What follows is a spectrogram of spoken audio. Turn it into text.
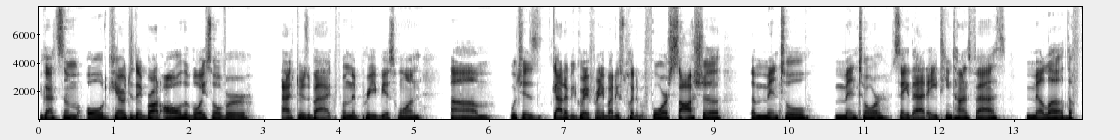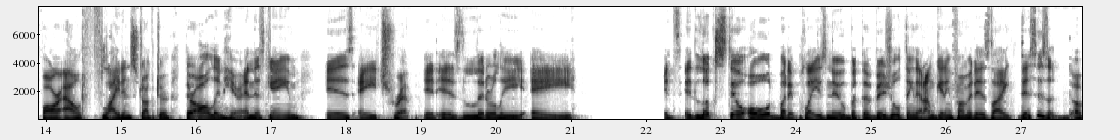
You got some old characters. They brought all the voiceover actors back from the previous one, um, which has got to be great for anybody who's played it before. Sasha, the mental mentor, say that 18 times fast. Milla, the far out flight instructor, they're all in here. And this game is a trip. It is literally a it's it looks still old, but it plays new. But the visual thing that I'm getting from it is like this is a, a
